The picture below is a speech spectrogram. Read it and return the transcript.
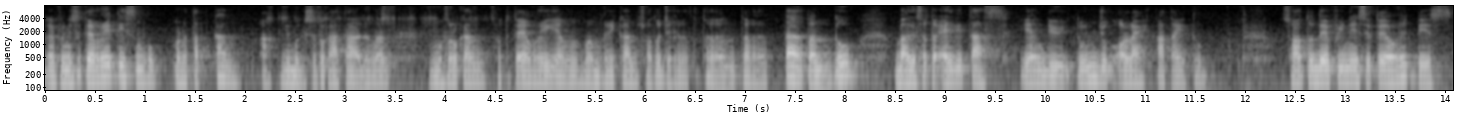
definisi teoritis menetapkan arti bagi suatu kata dengan mengusulkan suatu teori yang memberikan suatu ciri tertentu bagi suatu entitas yang ditunjuk oleh kata itu. Suatu definisi teoritis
